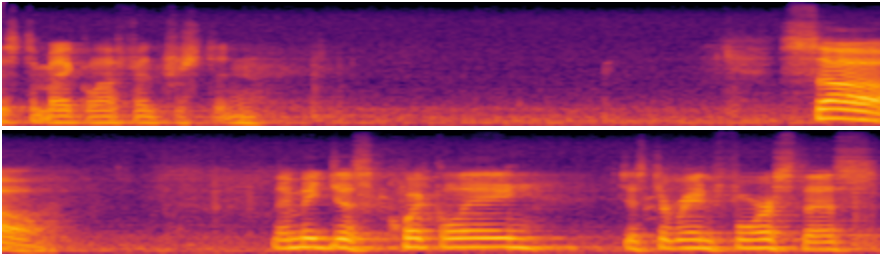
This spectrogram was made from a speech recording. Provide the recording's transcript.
Just to make life interesting. So, let me just quickly, just to reinforce this,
